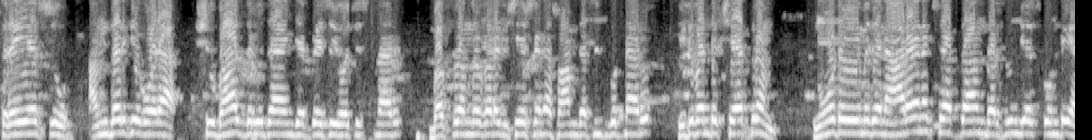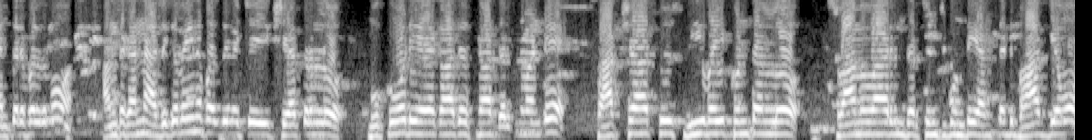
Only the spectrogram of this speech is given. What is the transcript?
శ్రేయస్సు అందరికీ కూడా శుభాలు జరుగుతాయని చెప్పేసి యోచిస్తున్నారు. భక్తులందరూ కూడా విశేషంగా స్వామి దర్శించుకుంటున్నారు. ఇటువంటి క్షేత్రం నూట ఎనిమిది నారాయణ క్షేత్రాన్ని దర్శనం చేసుకుంటే ఎంతటి ఫలితమో అంతకన్నా అధికమైన ఫలితం ఇచ్చే ఈ క్షేత్రంలో ముక్కోటి ఏకాదశి దర్శనం అంటే సాక్షాత్తు శ్రీ వైకుంఠంలో స్వామివారిని దర్శించుకుంటే ఎంతటి భాగ్యమో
